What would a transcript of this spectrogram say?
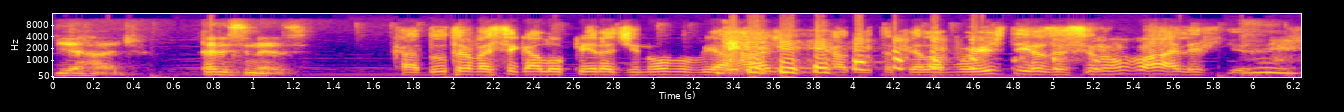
via rádio. Telecinese. Cadutra vai ser galopeira de novo via rádio? Cadutra, pelo amor de Deus, isso não vale, filho.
